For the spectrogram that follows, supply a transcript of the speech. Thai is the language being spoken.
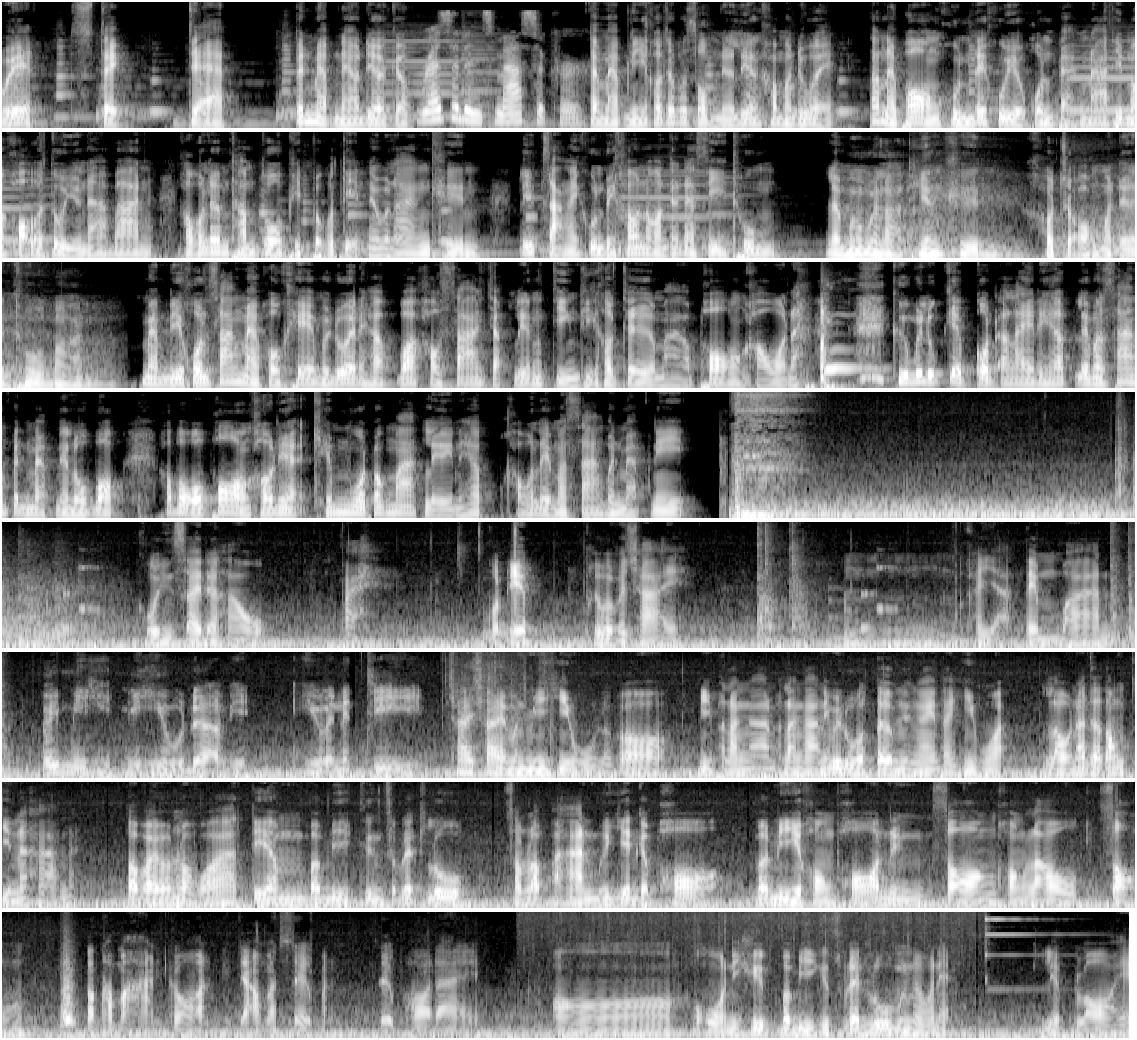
Wait Steak Dad เป็นแมปแนวเดียวกับ Residence Massacre. แต่แมปนี้เขาจะผสมเนื้อเรื่องเข้ามาด้วย ตั้งแต่พ่อของคุณได้คุยกับคนแปลกหน้าที่มาเคาะประตูอยู่หน้าบ้าน เขาก็เริ่มทำตัวผิดปกติในเวลากลางคืน รีบสั่งให้คุณไปเข้านอนตั้งแต่สี่ทุ่ม แล้วเมื่อเวลาเที่ยงคืน เขาจะออกมาเดินทั่วบ้าน แมปนี้คนสร้างแมปเขาเคลมไว้ด้วยนะครับ ว่าเขาสร้างจากเรื่องจริงที่เขาเจอมากับพ่อของเขาอะนะ คือไม่รู้เก็บกดอะไรนะครับ เลยมาสร้างเป็นแมปในโรบอกเขาบอกว่าพ่อของเขาเนี่ยเข้มงวดมากๆเลยนะครับเขาก็เลยมาสร้างเป็นแมปนี้ Go inside the house ไป กด F เพื่อเปิดไฟฉายอืมขยะเต็มบ้าน เฮ้ยมีมีหิวด้วยเหรอพี่หิว energy ใช่ใช่มันมีหิวแล้วก็มีพลังงานพลังงานนี่ไม่รู้ว่าเติมยังไงแต่หิวอะเราน่าจะต้องกินอาหารนะต่อไปมันบอกว่าเตรียมบะหมี่กึ่งสำเร็จรูปสำหรับอาหารมื้อเย็นกับพ่อบะหมี่ของพ่อหนึ่งซองของเราสองต้องทำอาหารก่อนถึงจะเอามาเสิร์ฟมันเสิร์ฟพ่อได้อ๋อโอ้โหนี่คือบะหมี่กึ่งสำเร็จรูปมึงเลยวะเนี่ยเรียบร้อย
